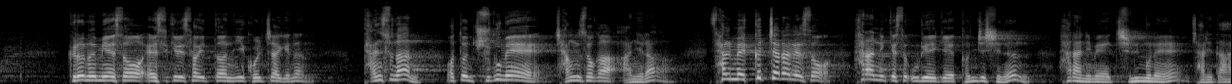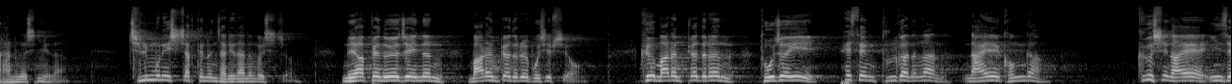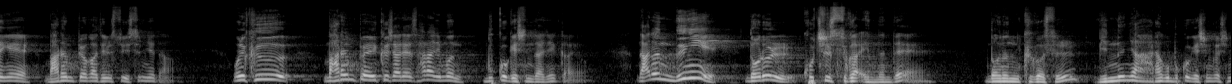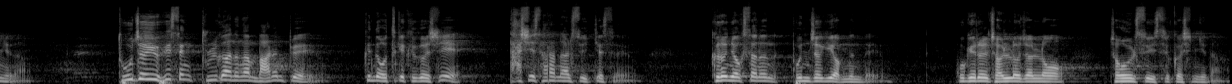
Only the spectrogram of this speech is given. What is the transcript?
그런 의미에서 에스겔이 서 있던 이 골짜기는 단순한 어떤 죽음의 장소가 아니라 삶의 끝자락에서 하나님께서 우리에게 던지시는 하나님의 질문의 자리다라는 것입니다. 질문이 시작되는 자리라는 것이죠. 내 앞에 놓여져 있는 마른 뼈들을 보십시오. 그 마른 뼈들은 도저히 회생 불가능한 나의 건강, 그것이 나의 인생의 마른 뼈가 될 수 있습니다. 오늘 그 마른 뼈의 그 자리에서 하나님은 묻고 계신다니까요. 나는 능히 너를 고칠 수가 있는데 너는 그것을 믿느냐라고 묻고 계신 것입니다. 도저히 회생 불가능한 마른 뼈예요. 근데 어떻게 그것이 다시 살아날 수 있겠어요? 그런 역사는 본 적이 없는데요. 고개를 절로절로 저을 수 있을 것입니다.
